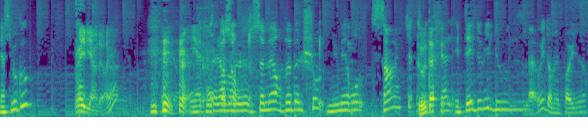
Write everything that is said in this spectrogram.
Merci beaucoup Eh bien, de rien. et à tout à l'heure dans le Summer Bubble Show numéro 5 Tout à fait. été 2012. Bah oui, dans même pas une heure.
